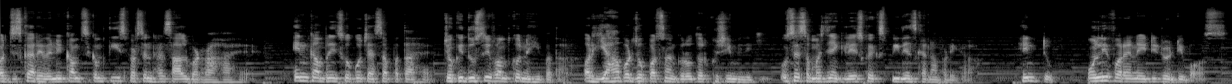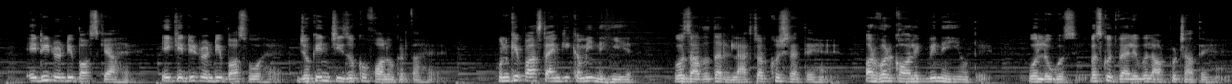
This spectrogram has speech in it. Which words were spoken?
और जिसका रेवेन्यू कम से कम तीस परसेंट हर साल बढ़ रहा है। इन कंपनीज़ को कुछ ऐसा पता है, जो कि दूसरी फर्म्स को नहीं पता, और यहाँ पर जो पर्सनल ग्रोथ और खुशी मिलेगी, उसे समझने के लिए इसको एक्सपीरियंस करना पड़ेगा। Hint two only for an eighty twenty boss eighty twenty boss क्या है? एक एटी ट्वेंटी बॉस वो है, जो कि इन चीज़ों को फॉलो करता है। उनके पास टाइम की कमी नहीं है। वो ज़्यादातर रिलैक्स और खुश रहते हैं, और वर्कॉलिक भी नहीं होते। वो लोगों से बस कुछ वैल्यूबल आउटपुट चाहते हैं।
